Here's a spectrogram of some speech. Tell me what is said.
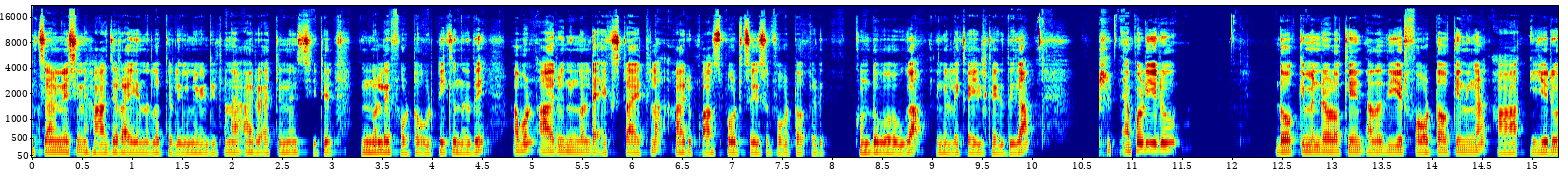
എക്സാമിനേഷന് ഹാജരായി എന്നുള്ള തെളിവിന് വേണ്ടിയിട്ടാണ് ആ ഒരു അറ്റൻഡൻസ് ഷീറ്റിൽ നിങ്ങളുടെ ഫോട്ടോ ഒട്ടിക്കുന്നത്. അപ്പോൾ ആ ഒരു നിങ്ങളുടെ എക്സ്ട്രാ ആയിട്ടുള്ള ആ ഒരു പാസ്പോർട്ട് സൈസ് ഫോട്ടോ എടു കൊണ്ടുപോവുക നിങ്ങളുടെ കയ്യിൽ കരുതുക. അപ്പോൾ ഈ ഒരു ഡോക്യുമെന്റുകളൊക്കെ അതായത് ഈ ഒരു ഫോട്ടോ ഒക്കെ നിങ്ങൾ ആ ഈ ഒരു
